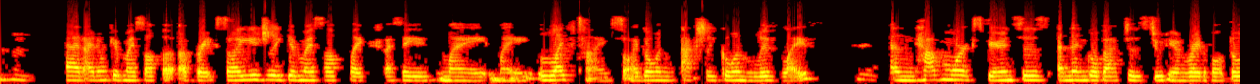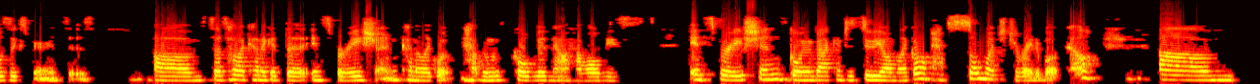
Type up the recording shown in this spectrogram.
Mm-hmm. And I don't give myself a, a, break. So I usually give myself, like I say, my my lifetime. So I go and actually go and live life and have more experiences, and then go back to the studio and write about those experiences. Um, so that's how I kind of get the inspiration, kind of like what happened with COVID. Now I have all these inspirations going back into studio. I'm like, oh, I have so much to write about now. Um,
